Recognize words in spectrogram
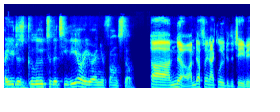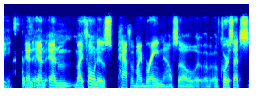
are you just glued to the TV or are you on your phone still? Um, no, I'm definitely not glued to the TV, and and and my phone is half of my brain now. So of course that's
